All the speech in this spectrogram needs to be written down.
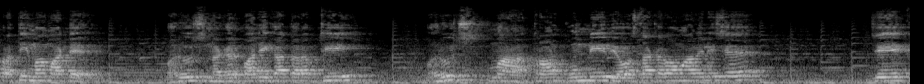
પ્રતિમા માટે ભરૂચ નગરપાલિકા તરફથી ભરૂચમાં ત્રણ કુંડની વ્યવસ્થા કરવામાં આવેલી છે. જે એક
